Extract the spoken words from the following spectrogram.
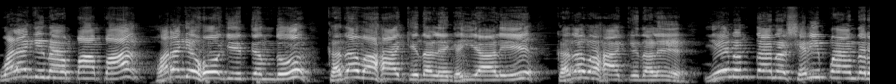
ಒಳಗಿನ ಪಾಪ ಹೊರಗೆ ಹೋಗೀತೆಂದು ಕದವ ಹಾಕಿದಳೆ ಗಯ್ಯಾಳಿ ಕದವ ಹಾಕಿದಳೆ. ಏನಂತಾನ ಶರೀಫ ಅಂದ್ರ,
